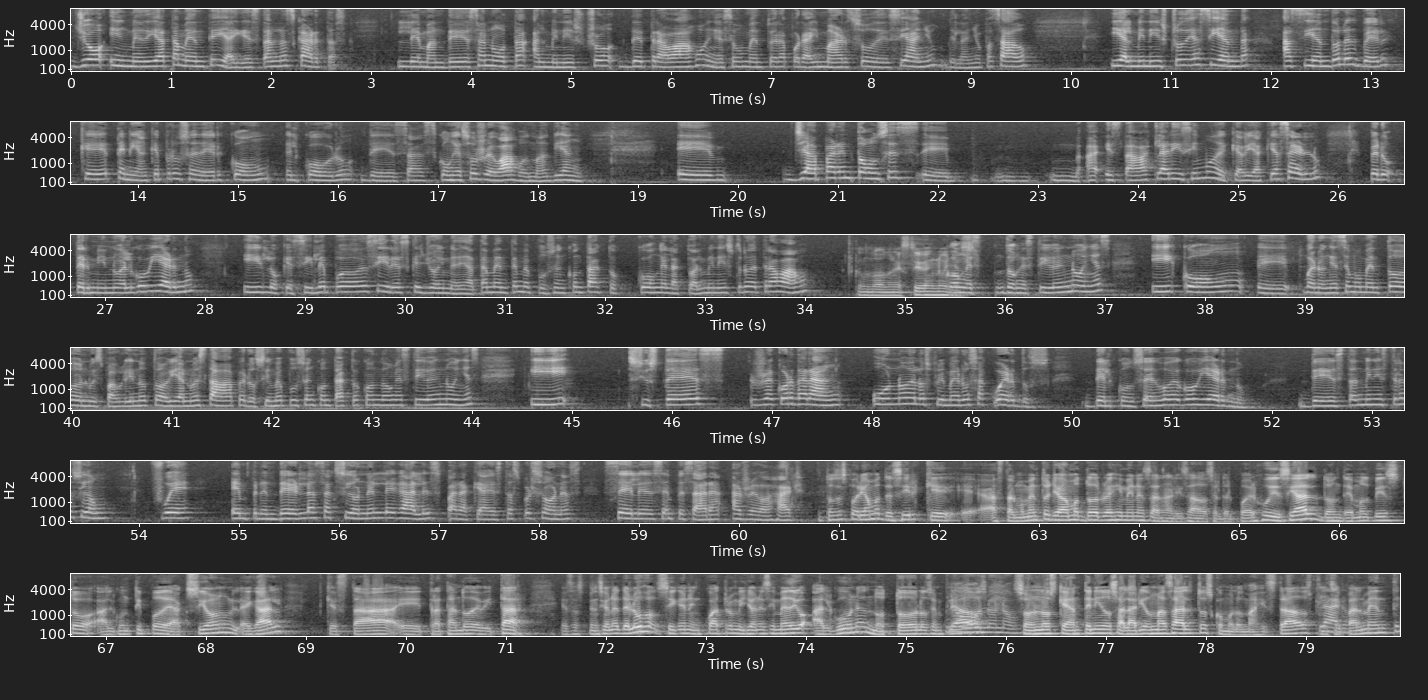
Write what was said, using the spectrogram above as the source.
Yo inmediatamente, y ahí están las cartas, le mandé esa nota al ministro de Trabajo, en ese momento era por ahí marzo de ese año, del año pasado, y al ministro de Hacienda, haciéndoles ver que tenían que proceder con el cobro de esas, con esos rebajos más bien. Eh, ya para entonces eh, mm, estaba clarísimo de que había que hacerlo, pero terminó el gobierno y lo que sí le puedo decir es que yo inmediatamente me puse en contacto con el actual ministro de Trabajo, Con don Steven Núñez. con es- don Steven Núñez y con, eh, bueno, en ese momento don Luis Paulino todavía no estaba, pero sí me puse en contacto con don Steven Núñez y si ustedes recordarán, uno de los primeros acuerdos del Consejo de Gobierno de esta administración fue emprender las acciones legales para que a estas personas se les empezara a rebajar. Entonces podríamos decir que eh, hasta el momento llevamos dos regímenes analizados, el del Poder Judicial, donde hemos visto algún tipo de acción legal que está eh, tratando de evitar esas pensiones de lujo siguen en 4 millones y medio, algunas, no todos los empleados, son los que han tenido salarios más altos, como los magistrados principalmente.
